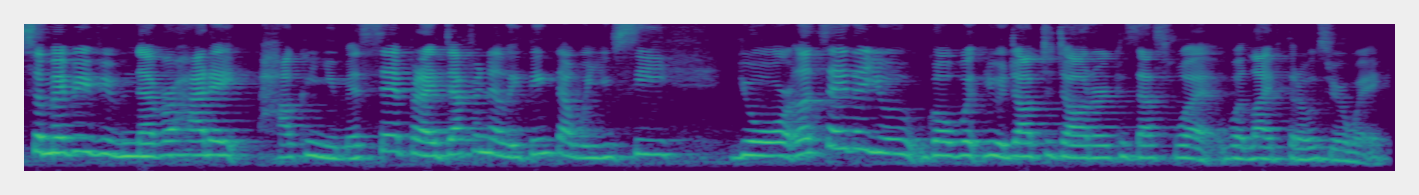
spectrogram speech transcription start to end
So maybe if you've never had it, how can you miss it? But I definitely think that when you see your, let's say that you go with you adopt a daughter because that's what what life throws your way.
